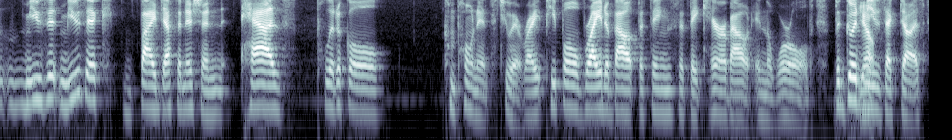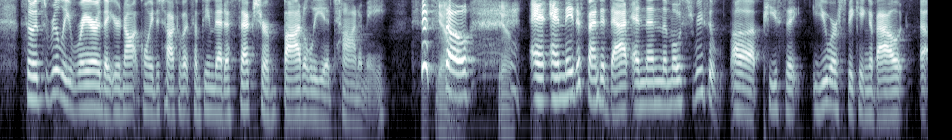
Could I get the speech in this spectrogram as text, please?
music, music by definition has political components to it, right? People write about the things that they care about in the world. The good yeah. music does. So it's really rare that you're not going to talk about something that affects your bodily autonomy so, yeah. And, and they defended that. And then the most recent uh, piece that you are speaking about, uh,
